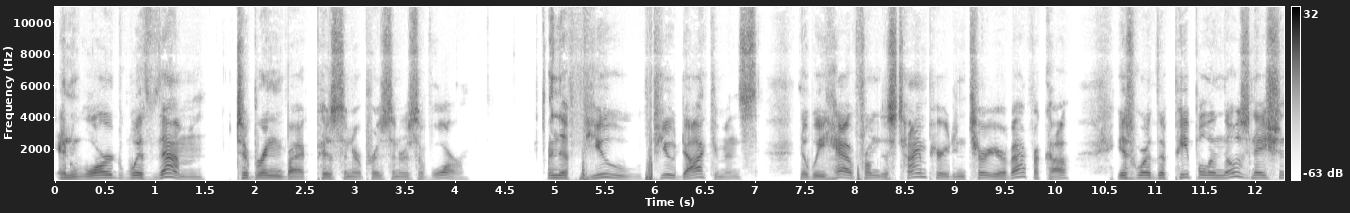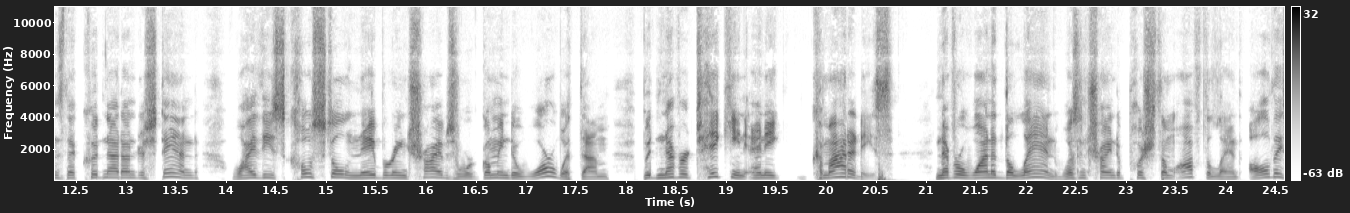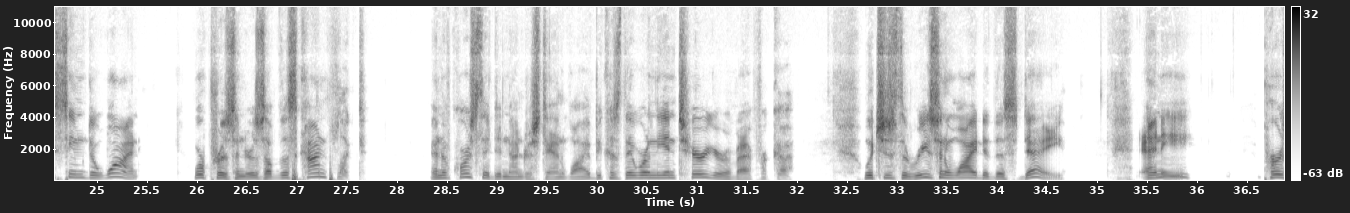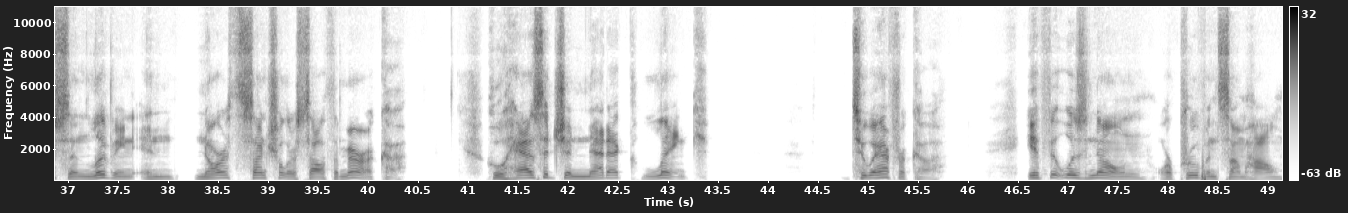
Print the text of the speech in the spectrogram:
and warred with them to bring back prisoner prisoners of war. And the few few documents that we have from this time period interior of Africa is where the people in those nations that could not understand why these coastal neighboring tribes were going to war with them but never taking any commodities never wanted the land wasn't trying to push them off the land. All they seemed to want were prisoners of this conflict. And of course they didn't understand why because they were in the interior of Africa which is the reason why to this day any person living in North, Central, or South America who has a genetic link to Africa, if it was known or proven somehow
